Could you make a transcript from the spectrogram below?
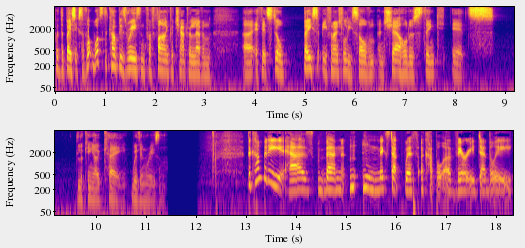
with the basics of what, what's the company's reason for filing for Chapter 11 uh, if it's still basically financially solvent and shareholders think it's looking okay within reason? The company has been mixed up with a couple of very deadly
